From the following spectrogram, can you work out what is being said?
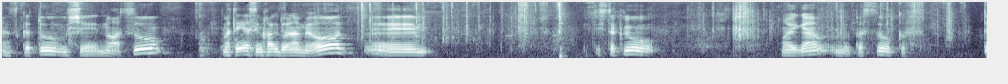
אז כתוב שנועצו, ותהי השמחה גדולה מאוד. אה, תסתכלו רגע, בפסוק כ"ט,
